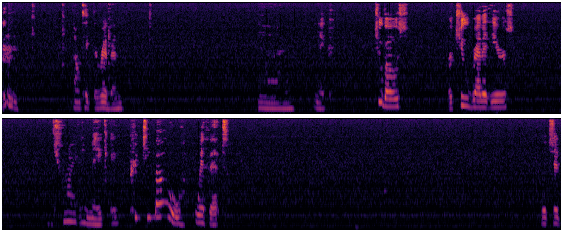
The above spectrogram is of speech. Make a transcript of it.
I'll take the ribbon and make two bows or two rabbit ears. Try and make a pretty bow with it. Which it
